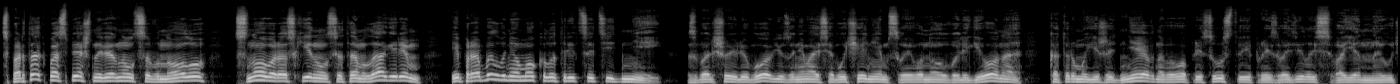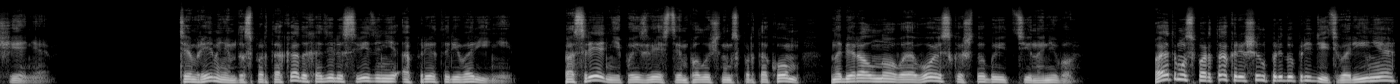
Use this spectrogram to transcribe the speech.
Спартак поспешно вернулся в Нолу, снова раскинулся там лагерем и пробыл в нем около 30 дней, с большой любовью занимаясь обучением своего нового легиона, которому ежедневно в его присутствии производилось военное учение. Тем временем до Спартака доходили сведения о преторе Варинии. Последний, по известиям, полученным Спартаком, набирал новое войско, чтобы идти на него. Поэтому Спартак решил предупредить Вариния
